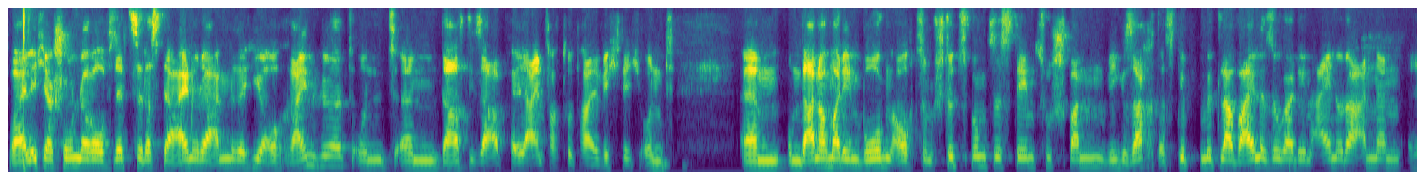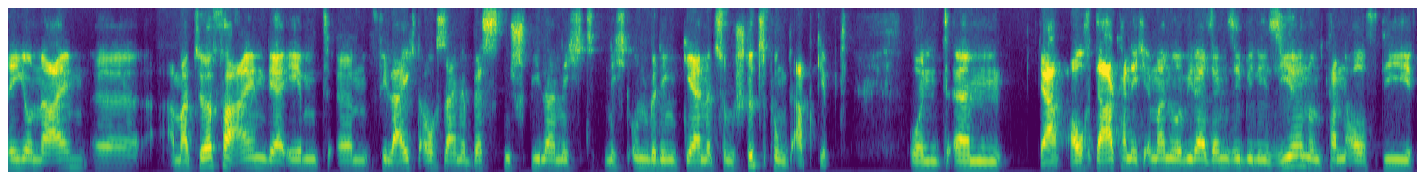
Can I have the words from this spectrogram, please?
Weil ich ja schon darauf setze, dass der ein oder andere hier auch reinhört und ähm, da ist dieser Appell einfach total wichtig. Und ähm, um da nochmal den Bogen auch zum Stützpunktsystem zu spannen, wie gesagt, es gibt mittlerweile sogar den ein oder anderen regionalen äh, Amateurverein, der eben ähm, vielleicht auch seine besten Spieler nicht, nicht unbedingt gerne zum Stützpunkt abgibt. Und ähm, ja, auch da kann ich immer nur wieder sensibilisieren und kann auf die,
